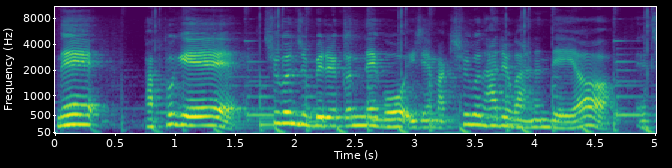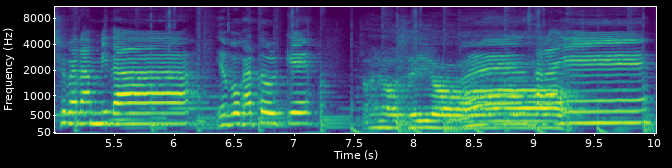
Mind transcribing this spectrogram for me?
네, 바쁘게 출근 준비를 끝내고 이제 막 출근하려고 하는데요. 네, 출발합니다. 여보 갔다 올게. 다녀오세요. 네, 사랑해.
